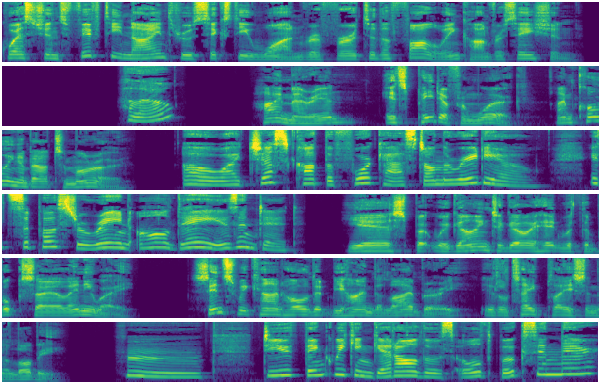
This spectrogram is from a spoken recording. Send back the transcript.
Questions 59 through 61 refer to the following conversation. Hello? Hi, Marion. It's Peter from work. I'm calling about tomorrow. Oh, I just caught the forecast on the radio. It's supposed to rain all day, isn't it? Yes, but we're going to go ahead with the book sale anyway. Since we can't hold it behind the library, it'll take place in the lobby. Hmm. Do you think we can get all those old books in there?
